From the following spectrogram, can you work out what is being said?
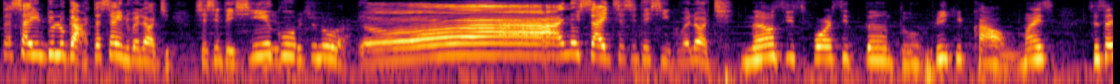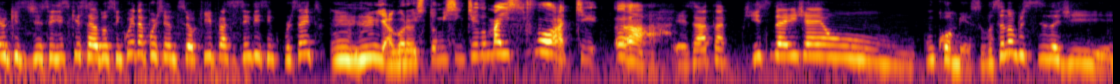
tá saindo do lugar, tá saindo, velhote. 65. Isso, continua. Ah, não sai de 65, velhote. Não se esforce tanto, fique calmo, mas Você saiu que você disse que saiu dos 50% do seu Ki pra 65%? Uhum, e agora eu estou me sentindo mais forte. Ah. Exatamente. Isso daí já é um, um começo. Você não precisa de.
